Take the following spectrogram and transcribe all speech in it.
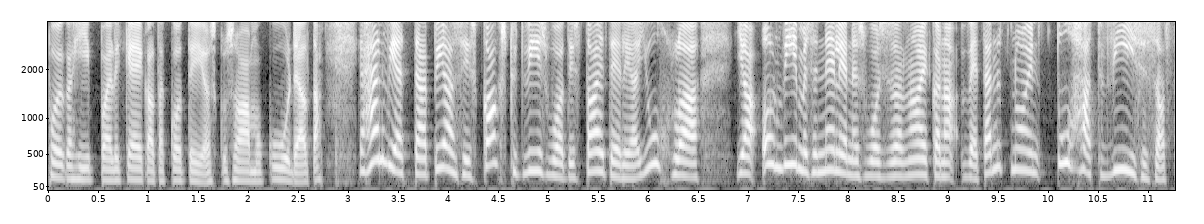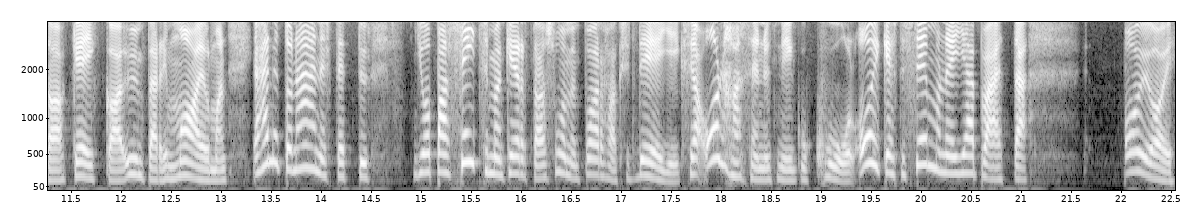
poika hiippaili keikalta kotiin joskus aamu kuudelta. Ja hän viettää pian siis 25-vuotis taiteilijajuhlaa ja on viimeisen neljännesvuosisadan aikana vetänyt noin 1500 keikkaa ympäri maailman. Ja hänet on äänestetty jopa seitsemän kertaa Suomen parhaaksi DJiksi. Ja onhan se nyt niinku cool. Oikeasti semmoinen jäpä, että oi oi,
